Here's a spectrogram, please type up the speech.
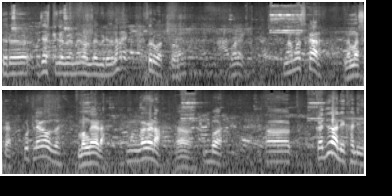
तर अ, जास्तीचा वेळ न घालता व्हिडिओला सुरुवात करू. नमस्कार. नमस्कार. कुठल्या गावचा आहे? मंगळडा मंगळवेढा. हां. बर. कधी झाली खाली?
